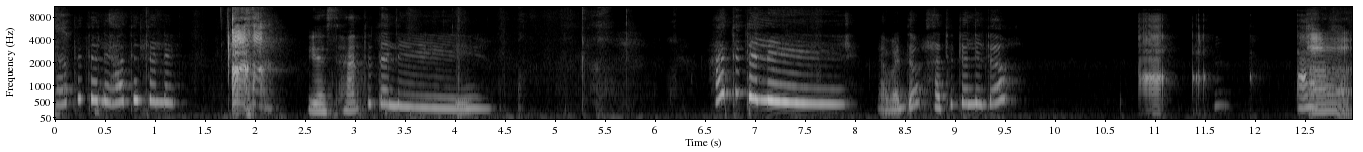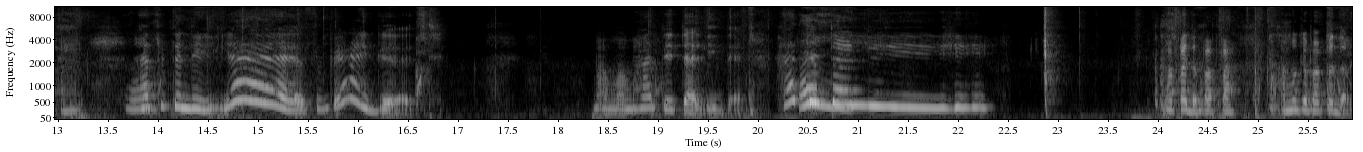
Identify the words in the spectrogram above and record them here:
হাতে তালে ইয়েস হাতে তালে হাতে তালে আবার দাও হাতে তালে দাও আহ হাতে তালি ইয়েস ভেরি গুড মামাম হাতে তালি দেয় হাতে তালি পাপা দাও পাপা আমাকে পাপা দাও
